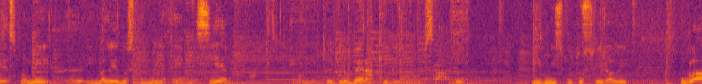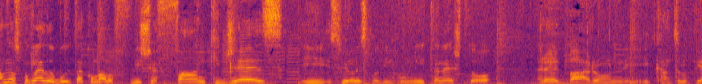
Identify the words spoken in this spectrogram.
je, smo mi e, imali jedno snimanje te emisije i to je bilo Ben Akibi u Novom Sadu i mi smo tu svirali Uglavnom smo gledali da bude tako malo više funk i jazz i svirali smo od Incognita nešto, Red Baron i Cantaloupe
